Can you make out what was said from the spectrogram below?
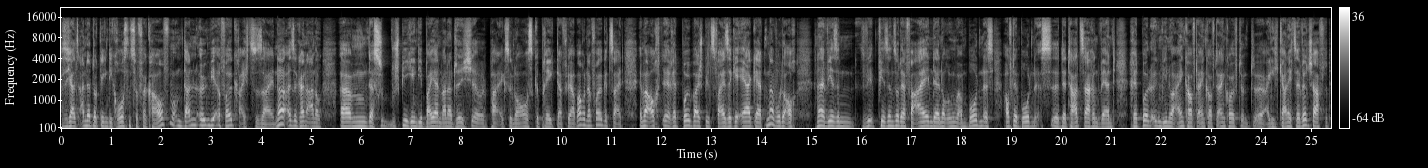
sich als Underdog gegen die Großen zu verkaufen, um dann irgendwie erfolgreich zu sein. Ne? Also keine Ahnung, ähm, das Spiel gegen die Bayern war natürlich äh, ein paar Excellence geprägt dafür, aber auch in der Folgezeit. Immer auch äh, Red Bull beispielsweise geärgert, ne? wo du auch, ne, wir sind, wir, wir sind so der Verein, der noch irgendwo am Boden ist, auf dem Boden ist äh, der Tatsachen, während Red Bull irgendwie nur einkauft, einkauft, einkauft, einkauft und äh, eigentlich gar nichts erwirtschaftet.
